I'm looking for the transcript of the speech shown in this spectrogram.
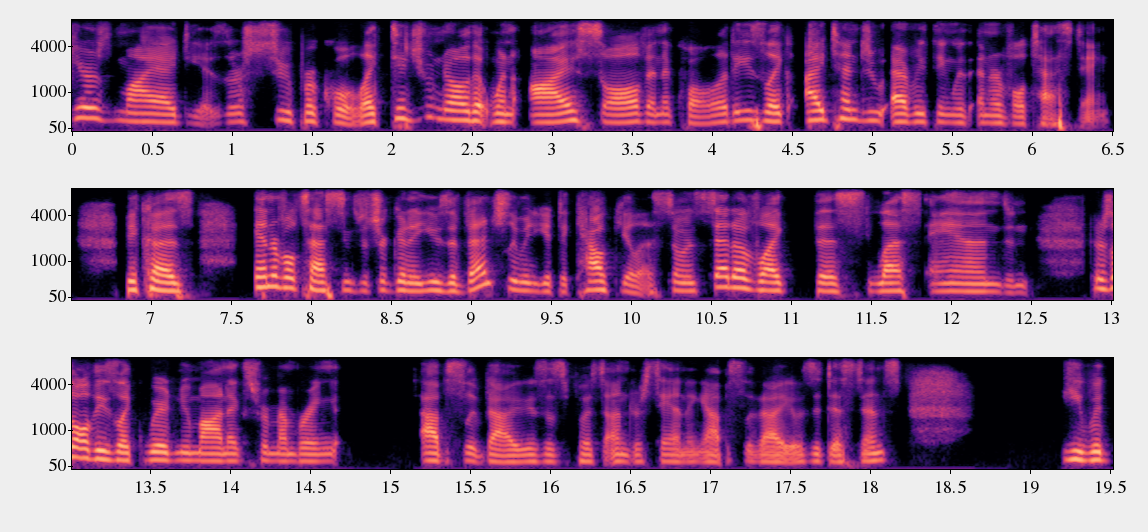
here's my ideas. They're super cool. Like, did you know that when I solve inequalities, like I tend to do everything with interval testing because interval testing is what you're going to use eventually when you get to calculus. So instead of like this less and, and there's all these like weird mnemonics remembering absolute values as opposed to understanding absolute value as a distance, he would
